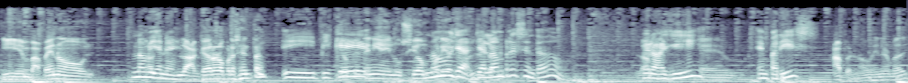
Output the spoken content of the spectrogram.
Y Mbappé no... No viene. ¿A qué hora lo presentan? Y Piqué... Yo que tenía ilusión no, ya, ya lo han presentado. Pero allí, eh, en París. Ah, pero no viene al Madrid.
